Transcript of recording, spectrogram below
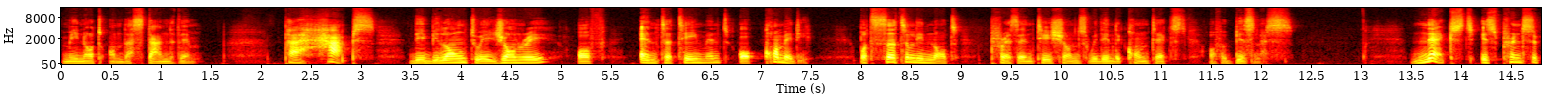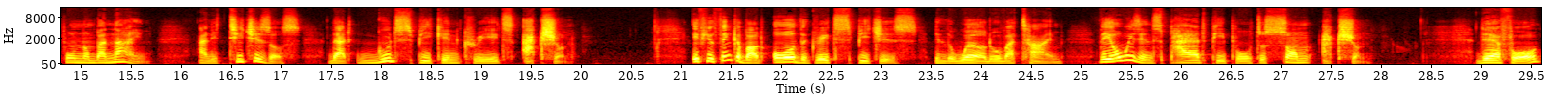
may not understand them. Perhaps they belong to a genre of entertainment or comedy, but certainly not presentations within the context of a business. Next is principle number nine, and it teaches us that good speaking creates action. If you think about all the great speeches in the world over time, they always inspired people to some action. Therefore,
